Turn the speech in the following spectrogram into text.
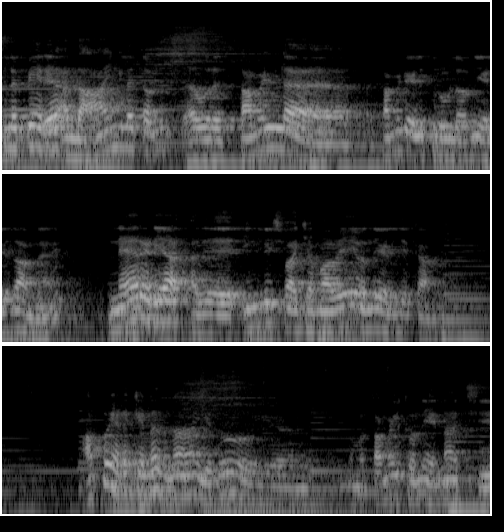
சில பேர் அந்த ஆங்கிலத்தை வந்து ஒரு தமிழில் தமிழ் எழுத்து ரூலில் வந்து எழுதாமல் நேரடியாக அது இங்கிலீஷ் வாக்கியமாகவே வந்து எழுதியிருக்காங்க. அப்போ எனக்கு என்னதுன்னா ஏதோ நம்ம தமிழுக்கு வந்து என்னாச்சு?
